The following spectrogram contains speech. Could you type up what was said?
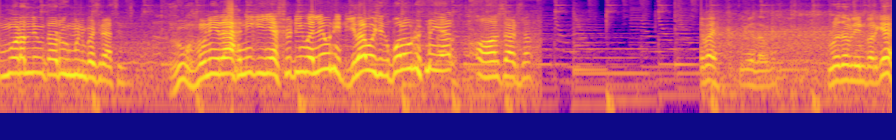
मोडल ल्याउँ त रुखमुनि बसिरहेको छु रुख मुनि राख्ने कि यहाँ सुटिङमा ल्याउने? ढिला भइसक्यो बोलाउनुहोस् न यार। हस् डाक्टर साहब ए भाइ तिमी यता क्लोजअप लिनु पर्यो क्या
